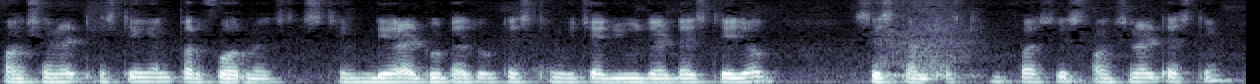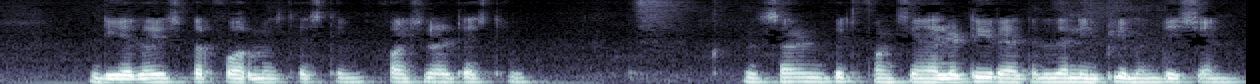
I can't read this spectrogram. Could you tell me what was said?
Functional testing and performance testing. There are two types of testing which are used at the stage of system testing. First is functional testing. The other is performance testing. Functional testing. Concerned with functionality rather than implementation.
